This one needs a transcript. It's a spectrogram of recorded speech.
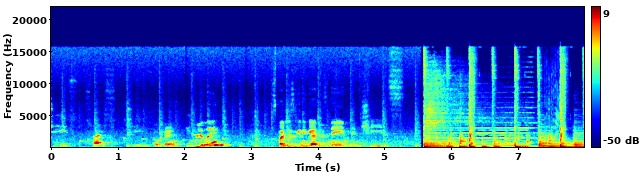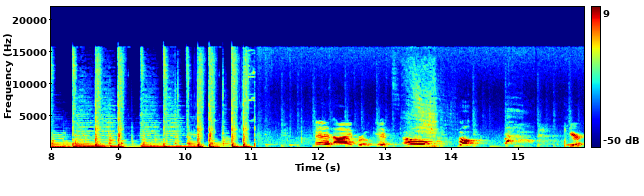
Cheese, cheese. Okay. Really? Spudgy's gonna get his name in cheese. And I broke it. Oh! Here,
